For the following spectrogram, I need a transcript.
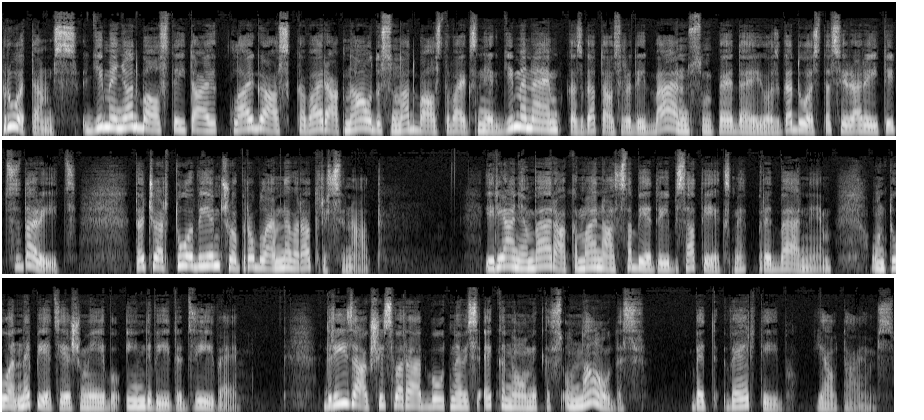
Protams, ģimeņu atbalstītāji klaigās, ka vairāk naudas un atbalsta vajag sniegt ģimenēm, kas gatavs radīt bērnus, un pēdējos gados tas ir arī ticis darīts. Taču ar to vien šo problēmu nevar atrisināt. Ir jāņem vērā, ka mainās sabiedrības attieksme pret bērniem un to nepieciešamību individa dzīvēm. Drīzāk šis varētu būt nevis ekonomikas un naudas, bet vērtību jautājums.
